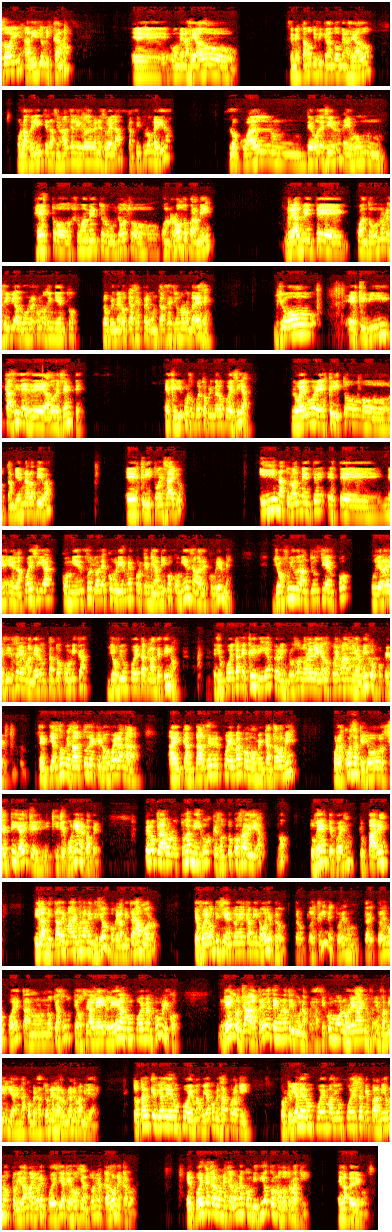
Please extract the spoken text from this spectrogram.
Soy Alirio Liscano, eh, homenajeado, se me está notificando, homenajeado por la Feria Internacional del Libro de Venezuela, capítulo Mérida, lo cual, mm, debo decir, es un gesto sumamente orgulloso, honroso para mí. Realmente, cuando uno recibe algún reconocimiento, lo primero que hace es preguntarse si uno lo merece. Yo escribí casi desde adolescente. Escribí, por supuesto, primero poesía. Luego he escrito también narrativa. He escrito ensayo. Y naturalmente, este, en la poesía comienzo yo a descubrirme porque mis amigos comienzan a descubrirme. Yo fui durante un tiempo, pudiera decirse de manera un tanto cómica, yo fui un poeta clandestino es un poeta que escribía, pero incluso no le leía los poemas a mis amigos porque sentía el sobresalto de que no fueran a, a encantarse del poema como me encantaba a mí, por las cosas que yo sentía y que, y, que ponía en el papel. Pero claro, los, tus amigos, que son tu cofradía, ¿no? Tu gente, pues, tus pares, y la amistad además es una bendición, porque la amistad es amor, te fueron diciendo en el camino, oye, pero pero tú escribes, tú eres un, tú eres un poeta, no, no te asustes, o sea, lee, leer algún poema en público, léelo ya, atrévete en una tribuna, pues así como nos leas en, familia, en las conversaciones, en las reuniones familiares. Total que voy a leer un poema, voy a comenzar por aquí, porque voy a leer un poema de un poeta que para mí es una autoridad mayor en poesía, que es José Antonio Escalón Escalón. El poeta Escalón Escalona convivió con nosotros aquí, en La Pedregosa.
